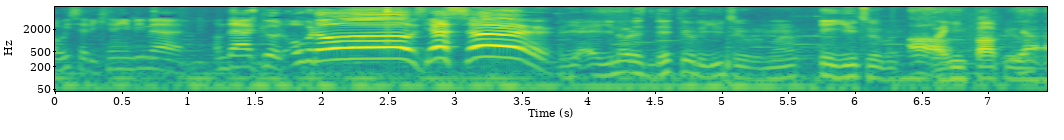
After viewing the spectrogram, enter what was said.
oh, he said he can't even be mad. I'm that good. Overdose! Yes, sir! Yeah, you know this this dude a YouTuber, man. He a YouTuber. Oh, like he's popular. Yeah.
